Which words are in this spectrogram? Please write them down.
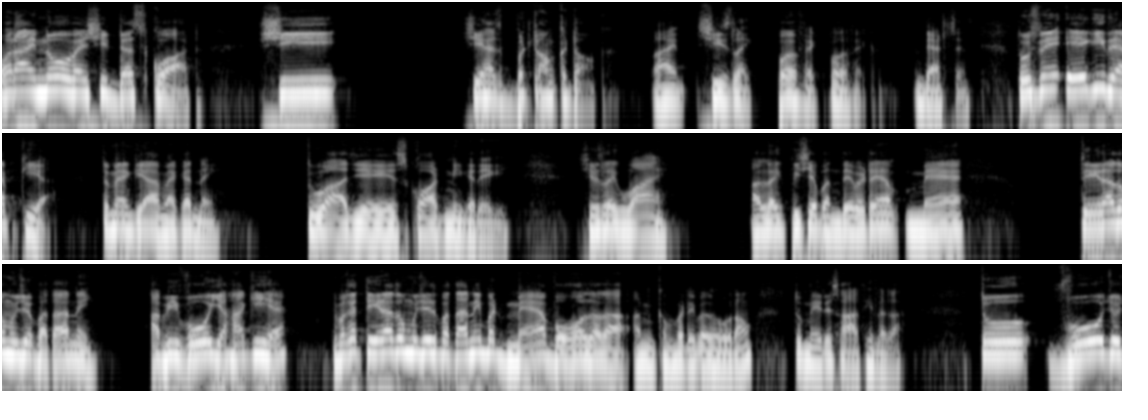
और I know when she does squat she she has badonkadonk right she is like perfect perfect in that sense तो उसने एक ही रैप किया. तो मैं गया, मैं कहा, नहीं तू आज ये स्क्वाड नहीं करेगी। शी लाइक वाई अब लाइक पीछे बंदे बैठे हैं, मैं, तेरा तो मुझे पता नहीं। अभी वो यहाँ की है तो मैं कहा, तेरा तो मुझे पता नहीं बट मैं बहुत ज़्यादा अनकंफर्टेबल हो रहा हूँ तो मेरे साथ ही लगा। तो वो जो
